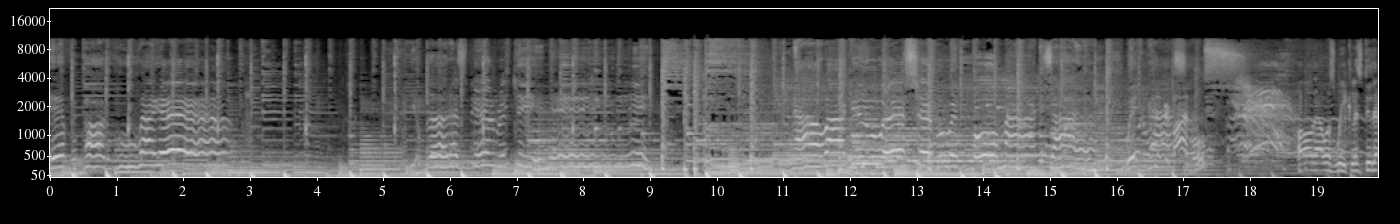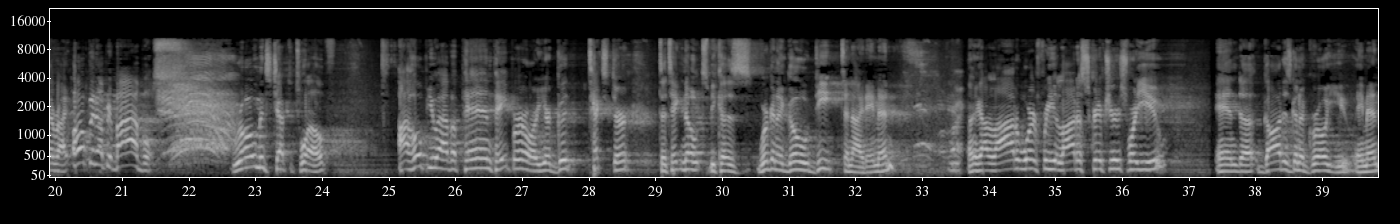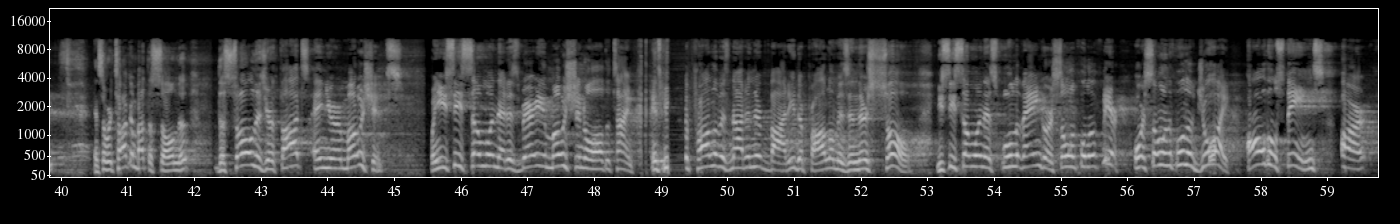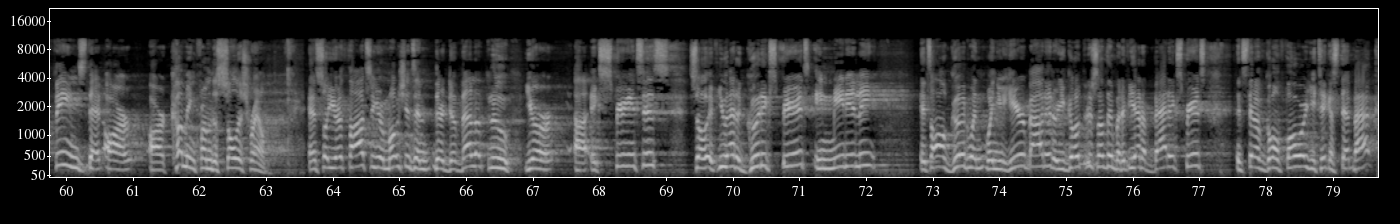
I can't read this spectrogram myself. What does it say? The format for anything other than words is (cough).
every part of who I am. Your blood has been redeeming. Now I can worship with all my desire. With Open up your Bibles. Oh, that was weak. Let's do that right. Open up your Bibles. Romans chapter 12. I hope you have a pen, paper, or you're good texter to take notes because we're going to go deep tonight. Amen. I got a lot of word for you, a lot of scriptures for you. And uh, God is going to grow you. Amen. And so we're talking about the soul. The, the soul is your thoughts and your emotions. When you see someone that is very emotional all the time, it's because the problem is not in their body, the problem is in their soul. You see someone that's full of anger, or someone full of fear, or someone full of joy. All those things are things that are, are coming from the soulish realm. And so your thoughts and your emotions, and they're developed through your uh, experiences. So if you had a good experience, immediately it's all good when, when you hear about it or you go through something, but if you had a bad experience, instead of going forward, you take a step back.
